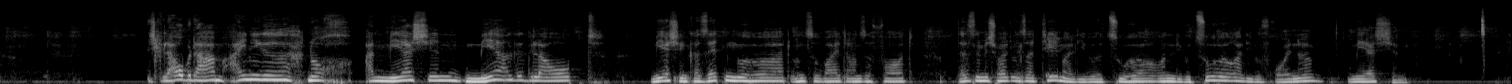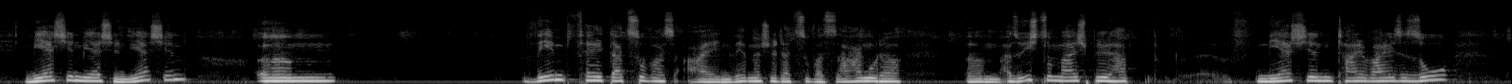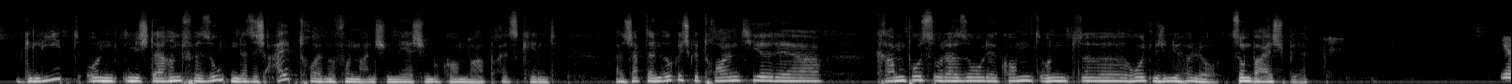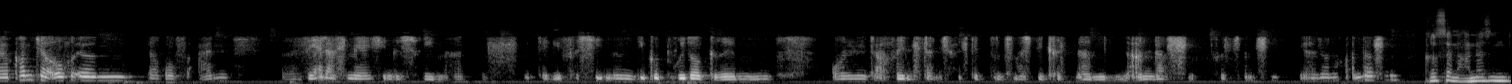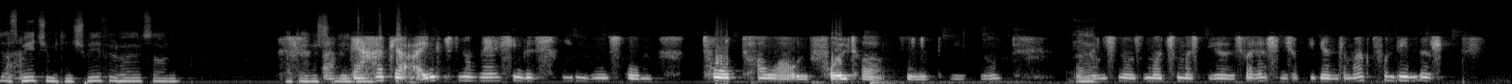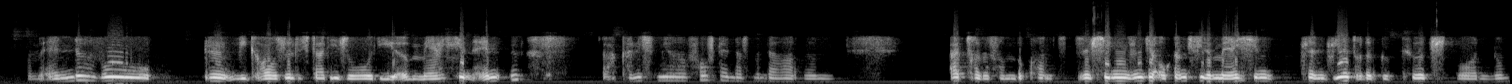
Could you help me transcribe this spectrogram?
ich glaube, da haben einige noch an Märchen mehr geglaubt, Märchenkassetten gehört und so weiter und so fort. Das ist nämlich heute unser Thema, liebe Zuhörerinnen, liebe Zuhörer, liebe Freunde. Märchen. Märchen, Märchen, Märchen. Ähm, wem fällt dazu was ein? Wer möchte dazu was sagen? Oder ähm, also ich zum Beispiel habe Märchen teilweise so geliebt und mich darin versunken, dass ich Albträume von manchen Märchen bekommen habe als Kind. Also ich habe dann wirklich geträumt, hier der Krampus oder so, der kommt und äh, holt mich in die Hölle, zum Beispiel. Ja, kommt ja auch ähm, darauf an, äh, wer das Märchen geschrieben hat. Es gibt ja die verschiedenen, die Gebrüder Grimm und auch wenn es da nicht alles gibt, und zum Beispiel Christian Andersen, Christiansen, ja, ist er noch Andersen? Christian Andersen, das Mädchen mit den Schwefelhölzern, hat er Ähm, geschrieben. der hat ja eigentlich nur Märchen geschrieben, wo es um Tod, Trauer und Folter geht. Ne? Ja. Ja. Wenn ich nur so mal zum Beispiel, ich weiß jetzt nicht, ob die Gänsemarkt von dem ist, am Ende, wo, wie grauselig da die so, die äh, Märchen enden, da kann ich mir vorstellen, dass man da ähm, Albträume von bekommt. Deswegen sind ja auch ganz viele Märchen zensiert oder gekürzt worden. Ne?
